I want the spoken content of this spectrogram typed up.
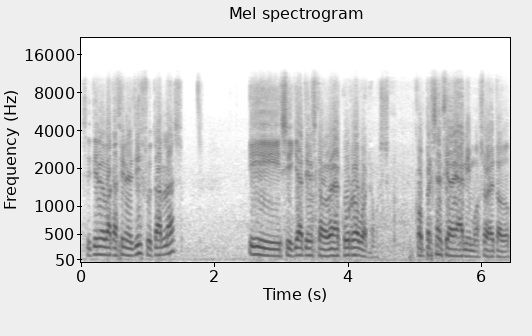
si tienes vacaciones, disfrutarlas y si ya tienes que volver a curro, bueno, pues con presencia de ánimo sobre todo.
